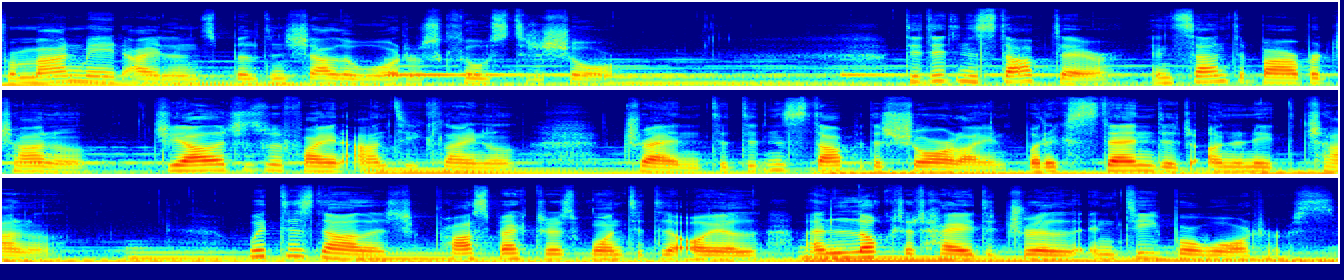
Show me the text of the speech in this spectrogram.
from man-made islands built in shallow waters close to the shore. They didn't stop there. In Santa Barbara Channel, geologists would find anticlinal trend that didn't stop at the shoreline but extended underneath the channel. With this knowledge, prospectors wanted the oil and looked at how to drill in deeper waters.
